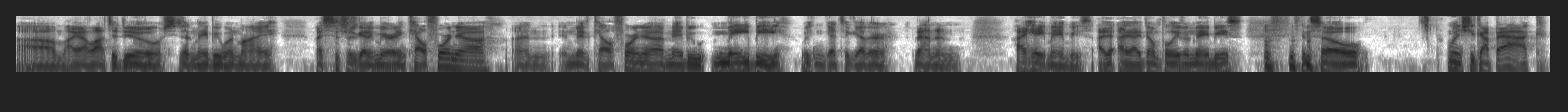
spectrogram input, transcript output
Um, I got a lot to do." She said, "Maybe when my my sister's getting married in California and in mid California, maybe maybe we can get together then." And I hate maybes. I, I, I don't believe in maybes, and so when she got back,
